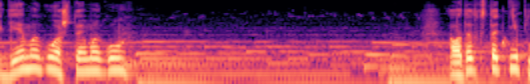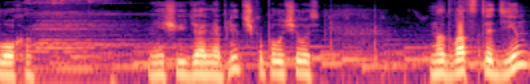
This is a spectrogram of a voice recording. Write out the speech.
Где я могу? А что я могу? А вот это, кстати, неплохо. Мне еще идеальная плиточка получилась. На 21.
